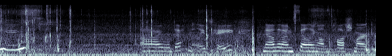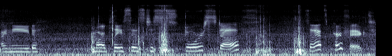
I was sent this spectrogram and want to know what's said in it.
These I will definitely take. Now that I'm selling on Poshmark, I need more places to store stuff. So that's perfect.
